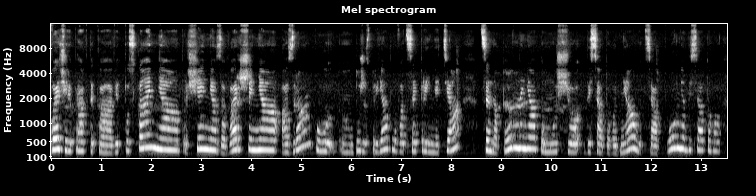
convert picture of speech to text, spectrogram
ввечері практика відпускання, прощення, завершення, а зранку е, дуже сприятлива це прийняття, це наповнення, тому що 10-го дня, оця повня 10-го, а,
